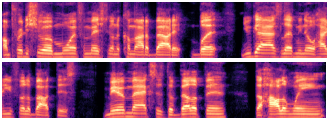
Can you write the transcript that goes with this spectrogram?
I'm pretty sure more information is gonna come out about it. But you guys let me know how do you feel about this. Miramax is developing the Halloween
